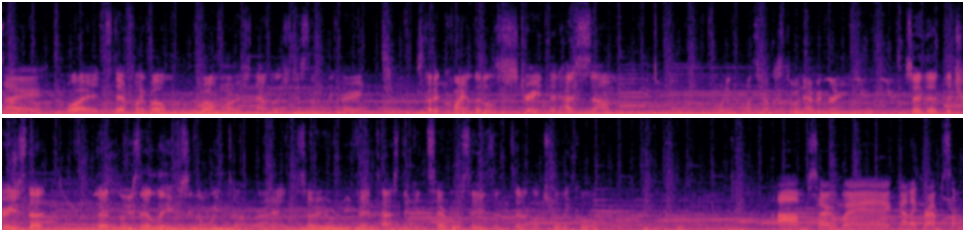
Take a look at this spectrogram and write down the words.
So, well, it's definitely well, well more established to some degree. It's got a quaint little street that has um, what is, what's the opposite to an evergreen? So the the trees that don't lose their leaves in the winter, right? So it would be fantastic in several seasons, and it looks really cool. Um, so we're gonna grab some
